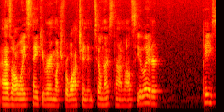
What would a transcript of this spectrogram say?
As always, thank you very much for watching. Until next time, I'll see you later. Peace.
